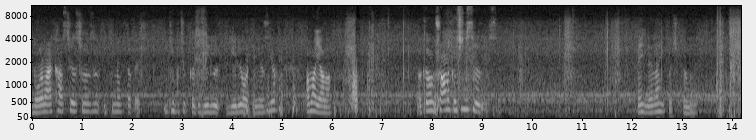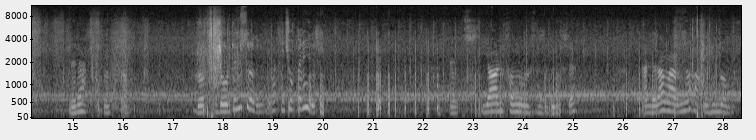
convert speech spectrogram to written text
normal kas çalışmanızın 2.5 2.5 katı geliyor geliyor diye yazıyor. Ama yalan. Bakalım şu anda kaçıncı sıradayız? Hey neden yukarı çıkamıyor? Neden? Hı, tamam. Dört, dördüncü sırada mı ya? Hiç yoktan iyidir. Evet. Yarın falan oluruz biz işte. Yani neden vermiyor? Ha da olmuş.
